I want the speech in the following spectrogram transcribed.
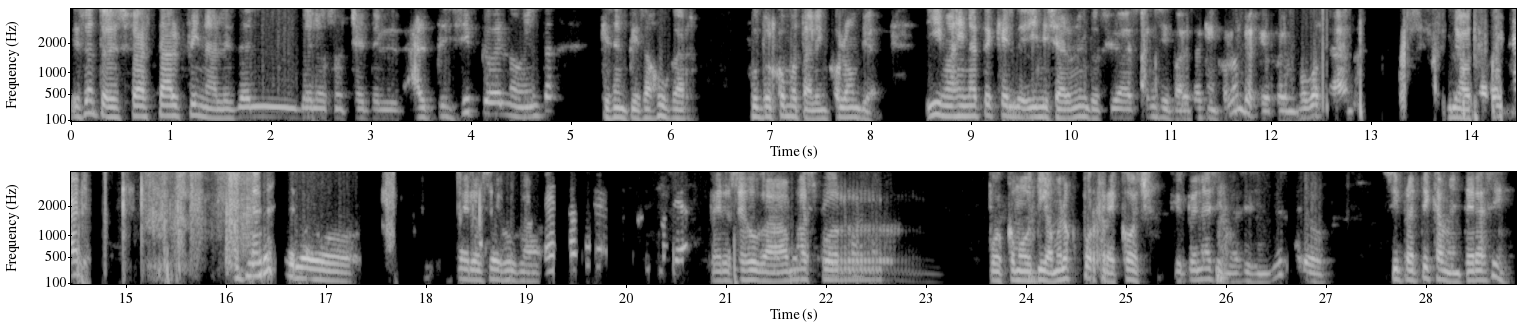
Eso entonces fue hasta finales del, de los 80, del, al principio del 90, que se empieza a jugar fútbol como tal en Colombia. Y imagínate que iniciaron en dos ciudades principales aquí en Colombia, que fue en Bogotá y la otra en Cali. ¿Entiendes? Pero, pero se jugaba, pero se jugaba más por, por como digámoslo, por recocha. Qué pena decirlo así. Pero sí, prácticamente era así.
